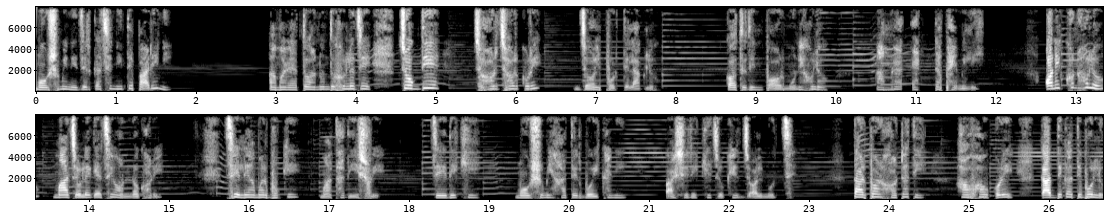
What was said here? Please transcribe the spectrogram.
মৌসুমি নিজের কাছে নিতে পারিনি। আমার এত আনন্দ হলো যে চোখ দিয়ে ঝরঝর করে জল পড়তে লাগল। কতদিন পর মনে হলো আমরা একটা ফ্যামিলি। অনেকক্ষণ হলো মা চলে গেছে অন্য ঘরে। ছেলে আমার বুকে মাথা দিয়ে শুয়ে। চেয়ে দেখি মৌসুমি হাতের বইখানি পাশে রেখে চোখের জল মুছছে। তারপর হঠাৎই হাউ হাউ করে কাঁদতে কাঁদতে বলল,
